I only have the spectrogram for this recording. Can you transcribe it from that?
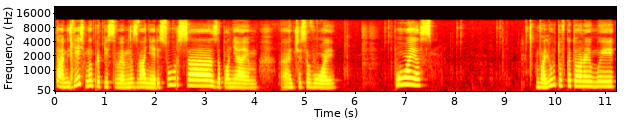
Так, здесь мы прописываем название ресурса, заполняем э, часовой пояс, валюту, в которой мы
